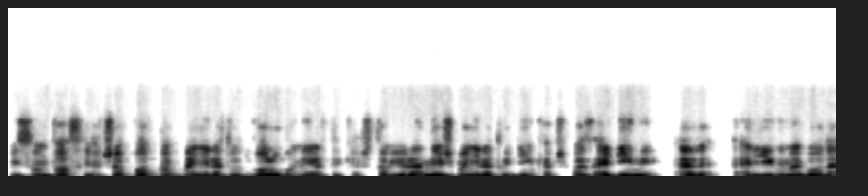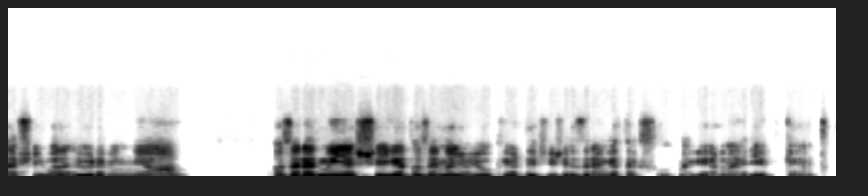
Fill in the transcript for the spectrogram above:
viszont az, hogy a csapatnak mennyire tud valóban értékes tagja lenni, és mennyire tudja inkább csak az egyéni, el, egyéni megoldásaival előre vinni a, az eredményességet, az egy nagyon jó kérdés, és ez rengeteg szót megérne egyébként.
